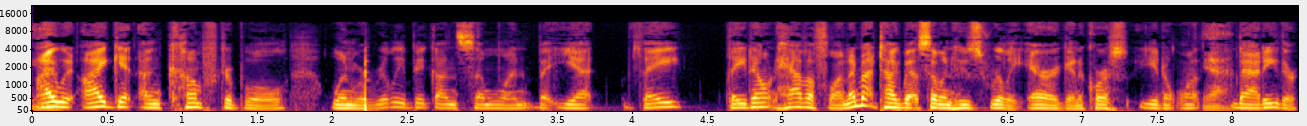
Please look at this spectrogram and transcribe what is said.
yeah. I would I get uncomfortable when we're really big on someone, but yet they they don't have a flaw. And I'm not talking about someone who's really arrogant. Of course, you don't want Yeah. that either.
